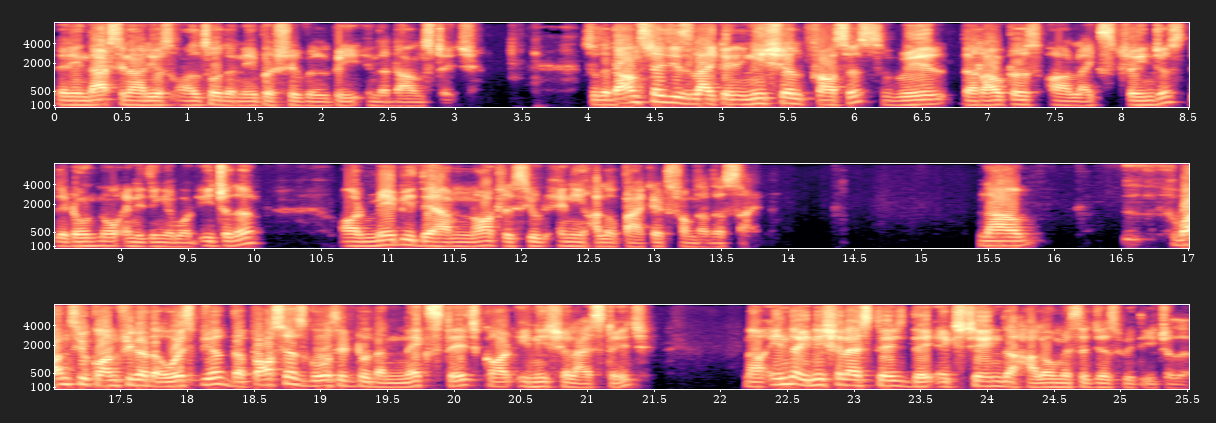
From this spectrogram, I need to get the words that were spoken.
Then in that scenarios also the neighborship will be in the downstage. So the downstage is like an initial process where the routers are like strangers. They don't know anything about each other, or maybe they have not received any hello packets from the other side. Now, once you configure the OSPF, the process goes into the next stage called initialize stage. Now, in the initialize stage, they exchange the hello messages with each other.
